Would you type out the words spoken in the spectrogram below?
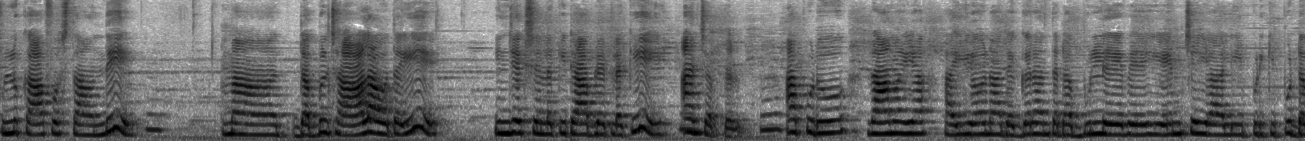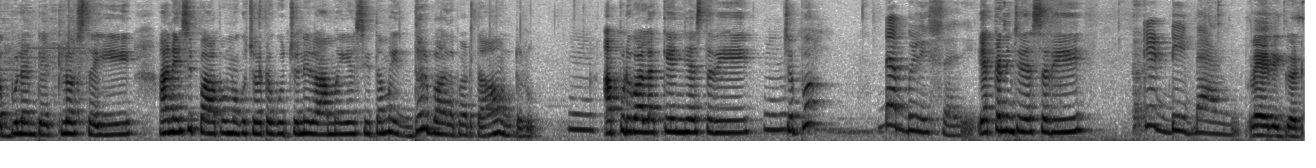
ఫుల్ కాఫ్ వస్తూ ఉంది మా డబ్బులు చాలా అవుతాయి. ఇంజెక్షన్లకి టాబ్లెట్లకి అని చెప్తాడు. అప్పుడు రామయ్య అయ్యో నా దగ్గర అంత డబ్బులు లేవే ఏం చెయ్యాలి? ఇప్పటికిప్పుడు డబ్బులు అంటే ఎట్లా వస్తాయి అనేసి పాపం ఒక చోట కూర్చొని రామయ్య సీతమ్మ ఇద్దరు బాధపడతా ఉంటారు. అప్పుడు వాళ్ళకి ఏం చేస్తుంది? చెప్పు. డబ్బులు ఇస్తుంది. ఎక్కడి నుంచి తెస్తుంది? Kiddy bank. Very good.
